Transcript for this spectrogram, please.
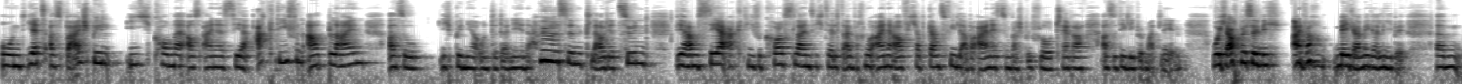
Und jetzt als Beispiel, ich komme aus einer sehr aktiven Upline, also ich bin ja unter Daniela Hülsen, Claudia Zünd. Wir haben sehr aktive Crosslines. Ich zähle einfach nur eine auf. Ich habe ganz viele, aber eine ist zum Beispiel Flo Terra, also die liebe Madeleine, wo ich auch persönlich einfach mega, mega liebe. Ähm,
